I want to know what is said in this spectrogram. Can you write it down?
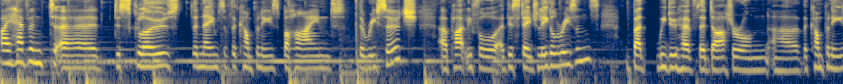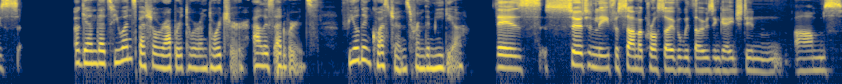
I haven't uh, disclosed the names of the companies behind the research, uh, partly for at this stage legal reasons, but we do have the data on uh, the companies. Again, that's UN Special Rapporteur on Torture, Alice Edwards, fielding questions from the media. There's certainly for some a crossover with those engaged in arms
